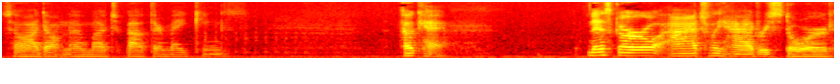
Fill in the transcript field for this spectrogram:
so I don't know much about their makings. Okay. This girl I actually had restored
